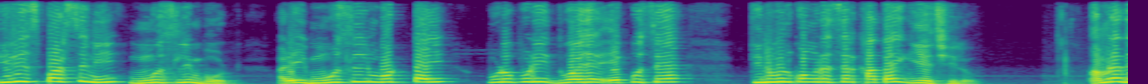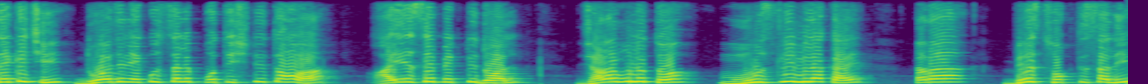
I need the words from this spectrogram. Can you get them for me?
তিরিশ পার্সেন্টই মুসলিম ভোট। আর এই মুসলিম ভোটটাই পুরোপুরি দু হাজার একুশে তৃণমূল কংগ্রেসের খাতায় গিয়েছিল। আমরা দেখেছি দু হাজার একুশ সালে প্রতিষ্ঠিত হওয়া আইএসএফ একটি দল, যারা মূলত মুসলিম এলাকায় তারা বেশ শক্তিশালী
